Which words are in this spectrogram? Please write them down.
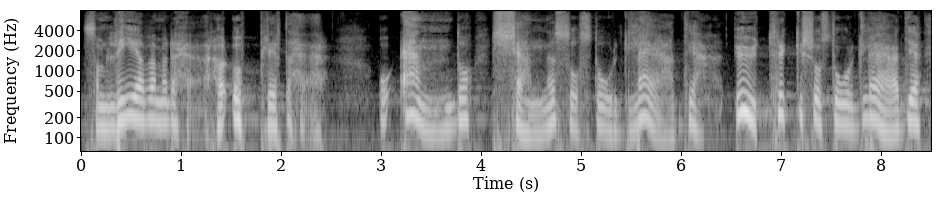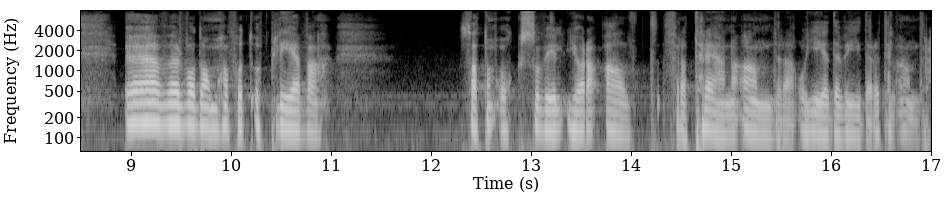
Som lever med det här, har upplevt det här och ändå känner så stor glädje, uttrycker så stor glädje över vad de har fått uppleva så att de också vill göra allt för att träna andra och ge det vidare till andra.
